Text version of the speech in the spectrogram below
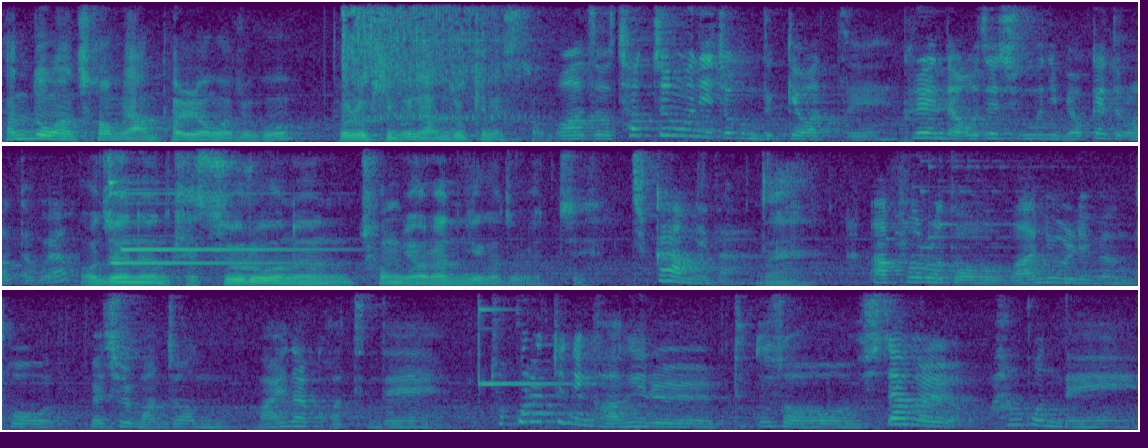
한동안 처음에 안 팔려가지고 별로 기분이 안 좋긴 했어 맞아. 첫 주문이 조금 늦게 왔지. 그랬는데 어제 주문이 몇 개 들어왔다고요? 어제는 개수로는 총 11개가 들어왔지 축하합니다. 네. 앞으로 더 많이 올리면 더 매출 완전 많이 날 것 같은데 초콜릿님 강의를 듣고서 시작을 한 건데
